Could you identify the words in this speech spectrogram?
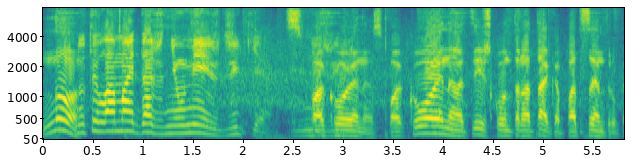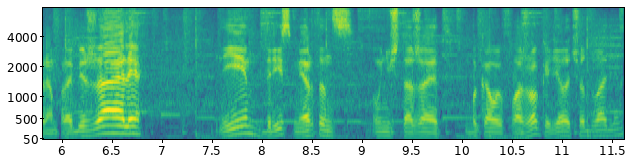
ну. Ну ты ломать даже не умеешь, Джики. Спокойно, спокойно. Вот видишь, контратака по центру прям пробежали. И Дрис Мертенс уничтожает боковой флажок и делает счет 2-1.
